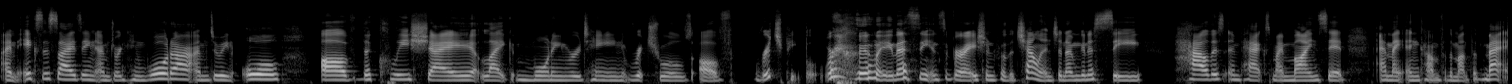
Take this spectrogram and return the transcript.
I'm exercising, I'm drinking water, I'm doing all of the cliche like morning routine rituals of rich people. Really, that's the inspiration for the challenge. And I'm going to see how this impacts my mindset and my income for the month of May.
